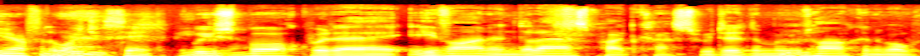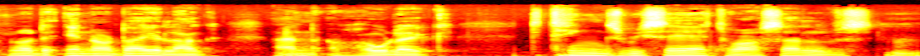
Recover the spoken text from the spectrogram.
careful of what you say to people. We you know. spoke with uh, Yvonne in the last podcast we did, and Mm. we were talking about you know, the inner dialogue and how like the things we say to ourselves, Mm.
